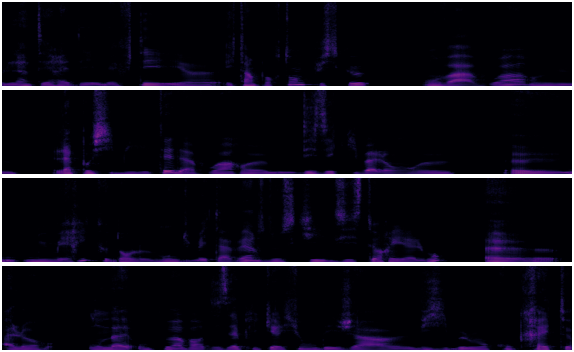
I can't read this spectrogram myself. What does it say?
l'intérêt des NFT est important, puisque on va avoir la possibilité d'avoir des équivalents numériques dans le monde du métaverse de ce qui existe réellement. alors, on, a, on peut avoir des applications déjà visiblement concrètes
